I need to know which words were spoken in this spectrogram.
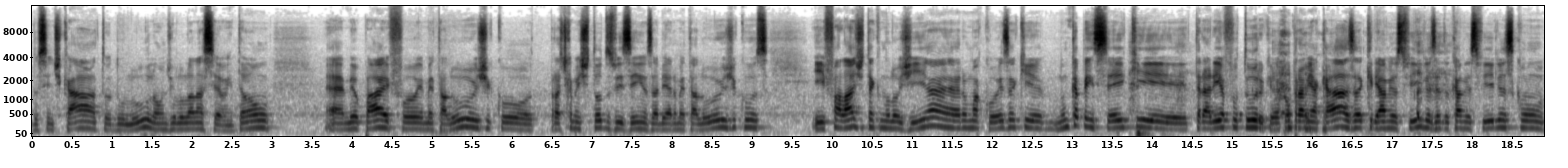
do sindicato, do Lula, onde o Lula nasceu. Então, é, meu pai foi metalúrgico, praticamente todos os vizinhos ali eram metalúrgicos. E falar de tecnologia era uma coisa que nunca pensei que traria futuro, que eu ia comprar minha casa, criar meus filhos, educar meus filhos com,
